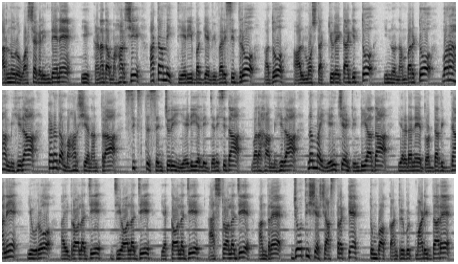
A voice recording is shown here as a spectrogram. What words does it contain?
ಆರುನೂರು ವರ್ಷಗಳ ಹಿಂದೆನೆ ಈ ಕಣದ ಮಹರ್ಷಿ ಅಟಾಮಿಕ್ ಥಿಯರಿ ಬಗ್ಗೆ ವಿವರಿಸಿದ್ರು. ಅದು ಆಲ್ಮೋಸ್ಟ್ ಅಕ್ಯುರೇಟ್ ಆಗಿತ್ತು. ಇನ್ನು ನಂಬರ್ ಟು ವರಹ ಮಿಹಿರ ಕಣದ ಮಹರ್ಷಿಯ ನಂತರ ಸಿಕ್ಸ್ತ್ ಸೆಂಚುರಿ ಏಡಿಯಲ್ಲಿ ಜನಿಸಿದ ವರಹ ಮಿಹಿರಾ, ನಮ್ಮ ಏನ್ಷಿಯಂಟ್ ಇಂಡಿಯಾದ ಎರಡನೇ ದೊಡ್ಡ ವಿಜ್ಞಾನಿ, ಇವರು ಹೈಡ್ರಾಲಜಿ, ಜಿಯಾಲಜಿ, ಎಕಾಲಜಿ, ಆಸ್ಟ್ರಾಲಜಿ, ಅಂದ್ರೆ ಜ್ಯೋತಿಷ್ಯ ಶಾಸ್ತ್ರಕ್ಕೆ ತುಂಬಾ ಕಾಂಟ್ರಿಬ್ಯೂಟ್ ಮಾಡಿದ್ದಾರೆ.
